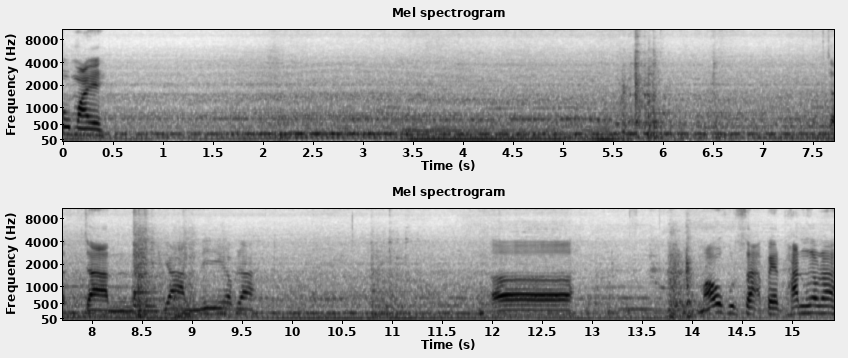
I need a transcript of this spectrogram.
วใหม่จัดจานในย่านนี้ครับนะ เอ่อ เมาขุดสะ8,000ครับนะ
